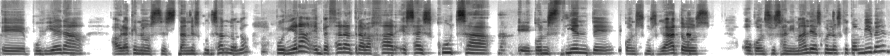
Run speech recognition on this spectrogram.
eh, pudiera, ahora que nos están escuchando, ¿no? Pudiera empezar a trabajar esa escucha eh, consciente con sus gatos o con sus animales con los que conviven?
